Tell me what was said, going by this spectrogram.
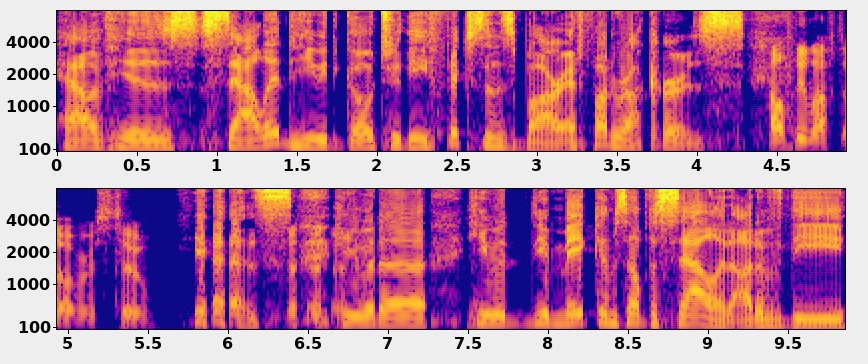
have his salad. He would go to the Fixins bar at Fuddruckers. Healthy leftovers too. Yes, he would. Uh, he would make himself a salad out of the.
